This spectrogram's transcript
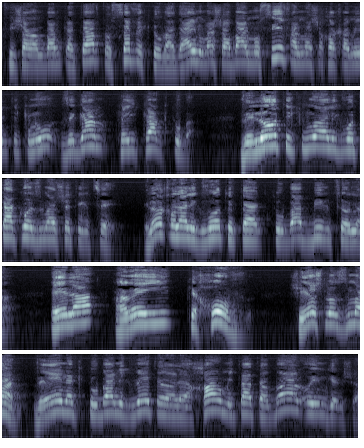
כפי שהרמב"ם כתב, תוספת כתובה, דהיינו מה שהבעל מוסיף על מה שחכמים תקנו, זה גם כעיקר כתובה. ולא תקנו על לגבותה כל זמן שתרצה. היא לא יכולה לגבות את הכתובה ברצונה, אלא הרי היא כחוב. שיש לו זמן ואין הכתובה נגבית אלא לאחר מיתת הבעל או עם גרשה.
